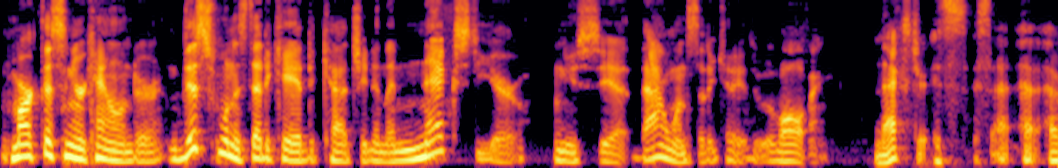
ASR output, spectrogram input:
mark this in your calendar. This one is dedicated to catching, and the next year when you see it, that one's dedicated to evolving. Next year, it's, it's e- e-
